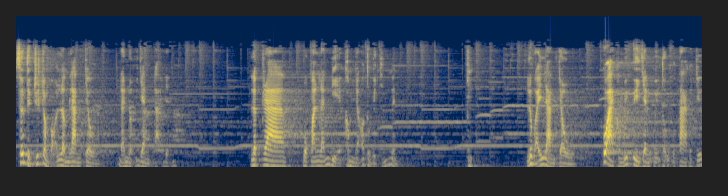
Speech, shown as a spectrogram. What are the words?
sớm từ trước trong võ lâm lam châu đã nổi danh đại đỉnh. Lập ra một mảnh lãnh địa không nhỏ thuộc về chính mình. Lúc ấy làm giàu có ai không biết uy danh quyển thủ của ta cơ chứ?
